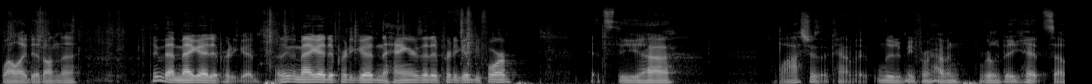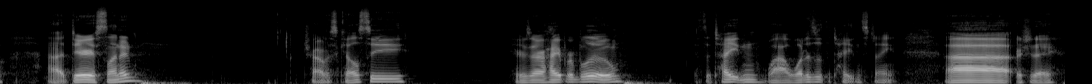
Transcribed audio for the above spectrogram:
well I did on the. I think that mega I did pretty good. I think the mega I did pretty good, and the hangers I did pretty good before. It's the uh, blasters have kind of eluded me from having really big hits. So uh, Darius Leonard, Travis Kelce. Here's our hyper blue. A Titan. Wow, what is with the Titans tonight? Uh, or today?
